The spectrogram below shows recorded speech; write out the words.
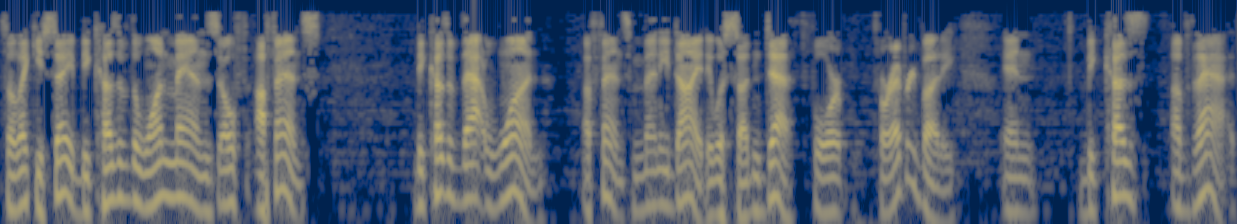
So, like you say, because of the one man's offense, because of that one offense, many died. It was sudden death for for everybody, and because of that,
